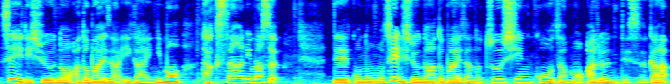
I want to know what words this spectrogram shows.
整理収納アドバイザー以外にもたくさんありますでこの整理収納アドバイザーの通信講座もあるんですが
